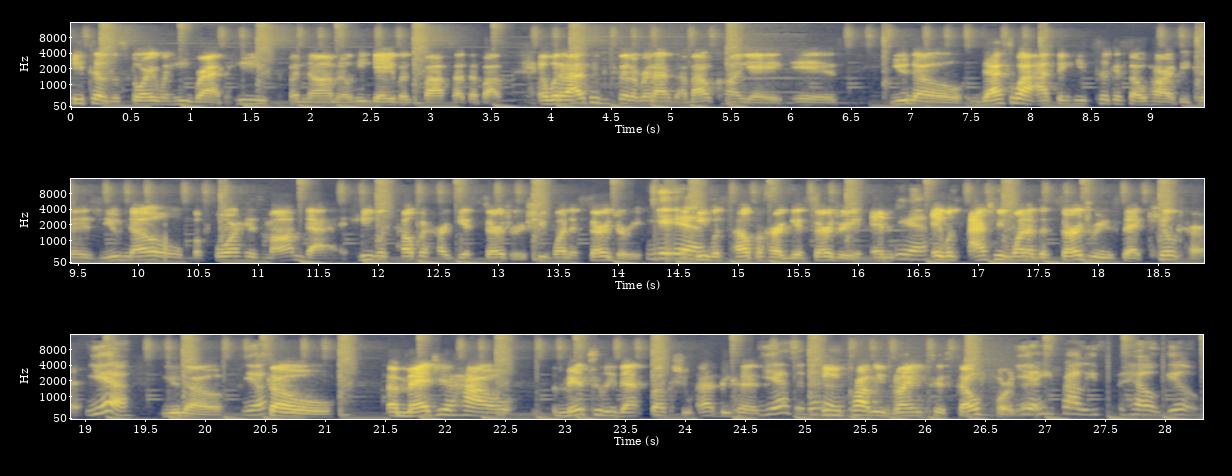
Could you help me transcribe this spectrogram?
he tells a story when he rap. He's phenomenal. He gave us box after box. And what a lot of people fail to realize about Kanye is, you know, that's why I think he took it so hard because you know, before his mom died, he was helping her get surgery. She wanted surgery. Yeah. And he was helping her get surgery. And yeah. it was actually one of the surgeries that killed her, Yeah. you know. Yeah. So imagine how mentally that fucks you up because Yes, he probably blames himself for that, yeah, he probably held guilt.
